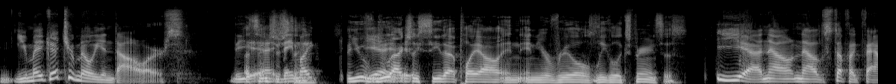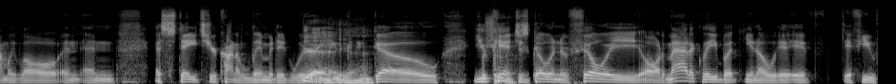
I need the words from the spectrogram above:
you may get your million dollars. That's uh, Yeah, interesting. They might, you yeah, you it- actually see that play out in, in your real legal experiences. yeah. Now now stuff like family law and and estates, you're kind of limited where Yeah, you yeah. can go. You For can't just go into Philly automatically, but you know if if you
